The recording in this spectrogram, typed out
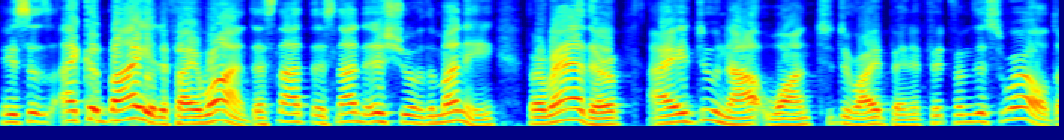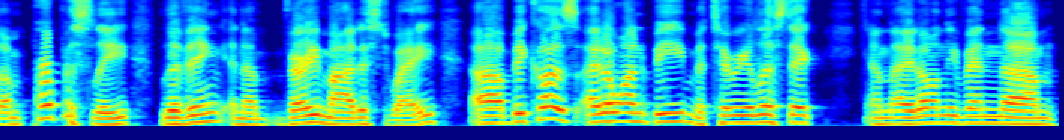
He says, "I could buy it if I want. That's not that's not an issue of the money, but rather I do not want to derive benefit from this world. I'm purposely living in a very modest way uh, because I don't want to be materialistic, and I don't even." Um,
